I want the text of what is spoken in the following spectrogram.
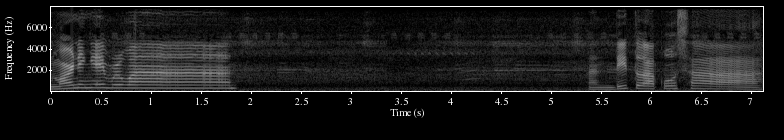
morning everyone! Andito ako sa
